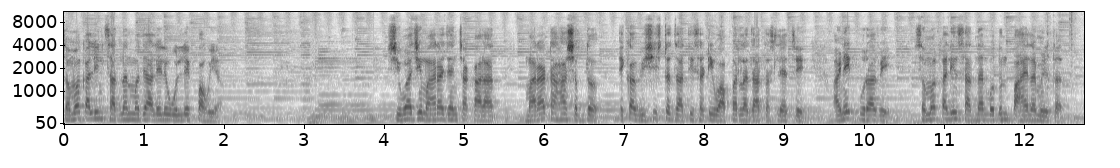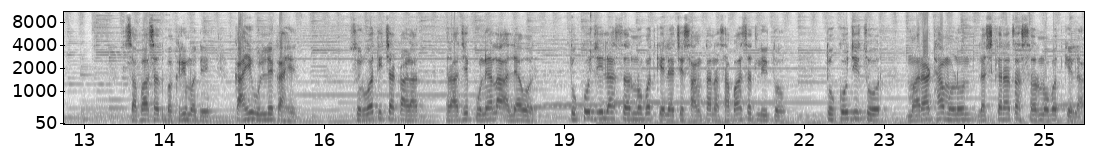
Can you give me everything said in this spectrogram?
समकालीन साधनांमध्ये आलेले उल्लेख पाहूया. शिवाजी महाराजांच्या काळात मराठा हा शब्द एका विशिष्ट जातीसाठी वापरला जात असल्याचे अनेक पुरावे समकालीन साधनांमधून पाहायला मिळतात. सभासद बकरीमध्ये काही उल्लेख आहेत. सुरुवातीच्या काळात राजे पुण्याला आल्यावर तुकोजीला सरनोबत केल्याचे सांगताना सभासद लिहितो तुकोजी चोर मराठा म्हणून लष्कराचा सरनोबत केला.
